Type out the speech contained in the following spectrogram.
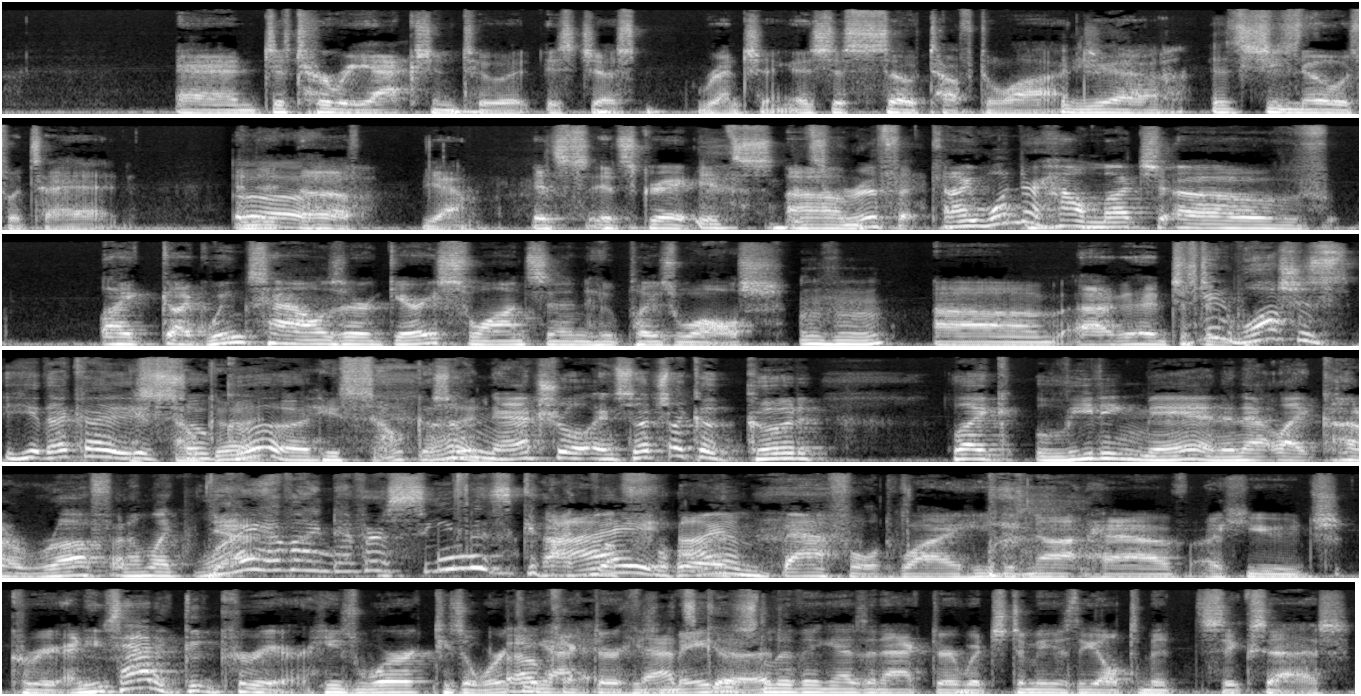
and just her reaction to it is just wrenching. It's just so tough to watch. yeah, it's she just knows what's ahead, and then, uh, yeah, it's it's great. Um, It's- it's horrific. and I wonder how much of like like Wings Hauser, Gary Swanson, who plays Walsh. Mm-hmm. Um, uh, just a- Dude, Walsh is he, that guy is so so, good. good. He's so good. so natural, and such like a good like leading man and that like kind of rough. And I'm like, why Yeah. have I never seen this guy I, before? I am baffled why he did not have a huge career. And he's had a good career. He's worked, he's a working Okay, actor, he's made his living as an actor, which to me is the ultimate success.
